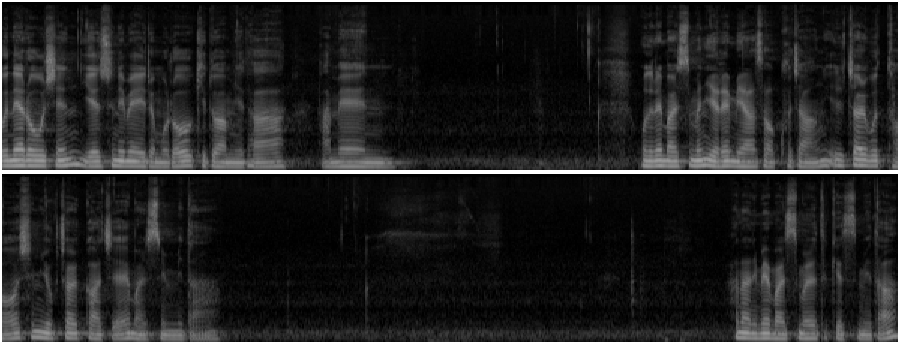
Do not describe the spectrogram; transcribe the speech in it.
은혜로우신 예수님의 이름으로 기도합니다. 아멘. 오늘의 말씀은 예레미야서 9장 1절부터 16절까지의 말씀입니다. 하나님의 말씀을 듣겠습니다.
